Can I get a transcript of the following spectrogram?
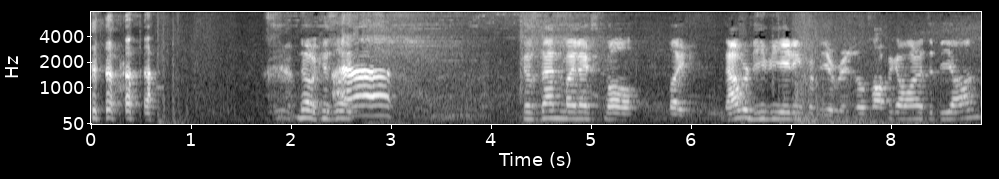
No, because like, Ah, because then my next, well, like now we're deviating from the original topic I wanted to be on,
